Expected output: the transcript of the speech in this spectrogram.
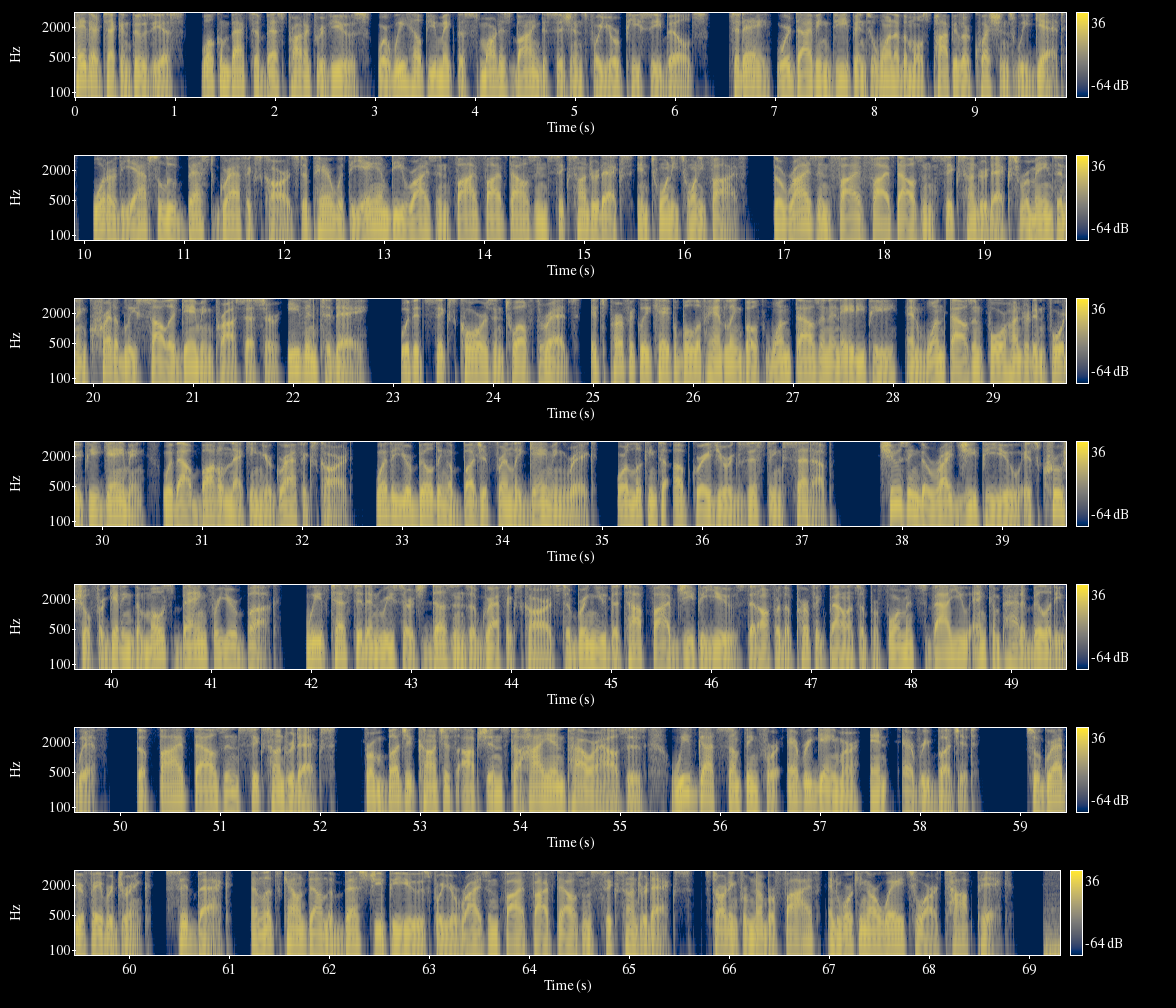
Hey there, tech enthusiasts. Welcome back to Best Product Reviews, where we help you make the smartest buying decisions for your PC builds. Today, we're diving deep into one of the most popular questions we get. What are the absolute best graphics cards to pair with the AMD Ryzen 5 5600X in 2025? The Ryzen 5 5600X remains an incredibly solid gaming processor even today. With its 6 cores and 12 threads, it's perfectly capable of handling both 1080p and 1440p gaming without bottlenecking your graphics card. Whether you're building a budget-friendly gaming rig or looking to upgrade your existing setup, choosing the right GPU is crucial for getting the most bang for your buck. We've tested and researched dozens of graphics cards to bring you the top 5 GPUs that offer the perfect balance of performance, value, and compatibility with the 5600X. From budget-conscious options to high-end powerhouses, we've got something for every gamer and every budget. So grab your favorite drink, sit back, and let's count down the best GPUs for your Ryzen 5 5600X, starting from number 5 and working our way to our top pick.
